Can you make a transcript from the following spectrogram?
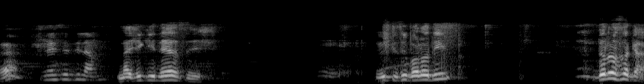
হ্যাঁ? নেচে কি দিয়েছিস তুমি কিছু বলো দি। দৌড়ো সকা।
